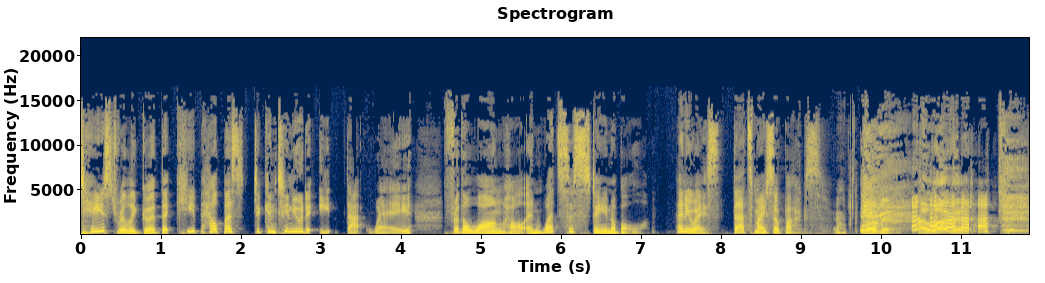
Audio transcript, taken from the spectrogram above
taste really good that keep help us to continue to eat that way for the long haul and what's sustainable. Anyways, that's my soapbox. Love it. I love it.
